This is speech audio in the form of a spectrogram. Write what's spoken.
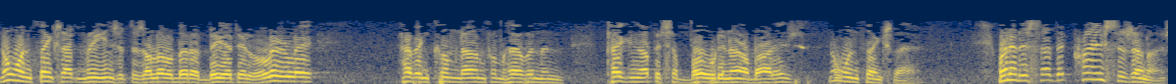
No one thinks that means that there's a little bit of deity literally having come down from heaven and taking up its abode in our bodies. No one thinks that. When it is said that Christ is in us,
